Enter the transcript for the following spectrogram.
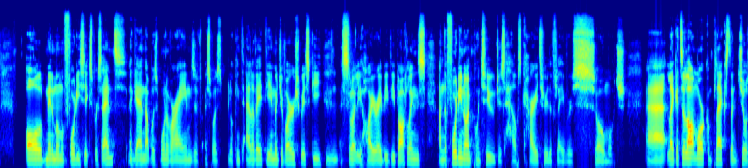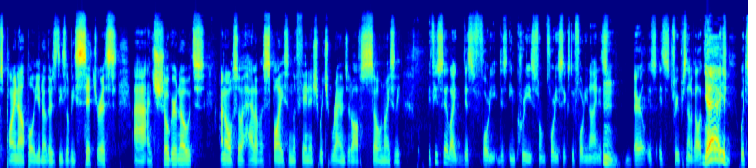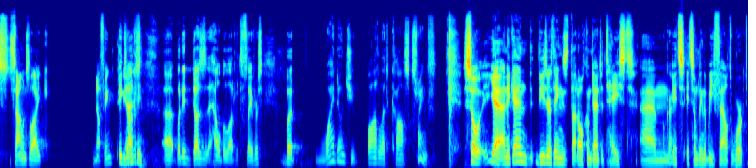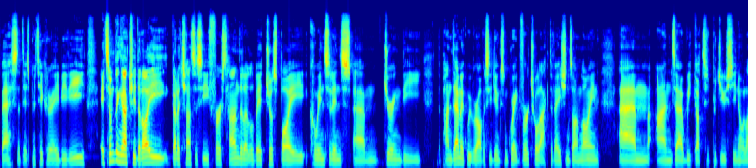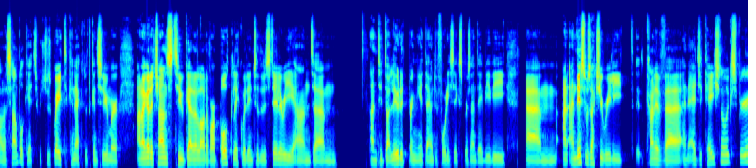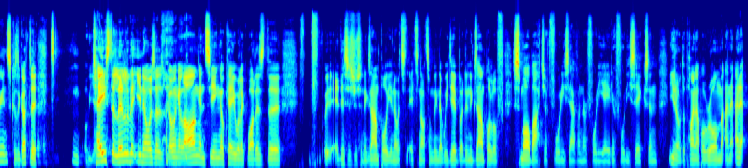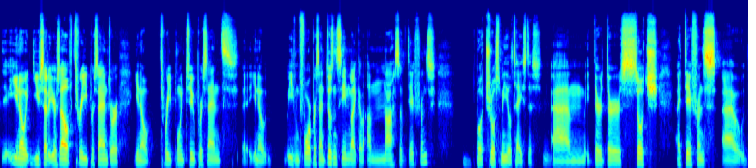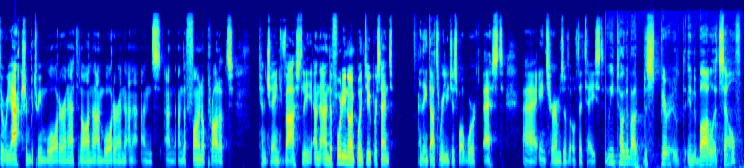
all minimum of 46%. Again, that was one of our aims of, I suppose, looking to elevate the image of Irish whiskey, slightly higher ABV bottlings. And the 49.2 just helps carry through the flavors so much. Uh, like it's a lot more complex than just pineapple. You know, there's these lovely citrus uh, and sugar notes, and also a hell of a spice in the finish, which rounds it off so nicely. If you say like this forty, this increase from forty six to forty nine is barrel is it's three percent of alcohol, Mm. Yeah, which, which sounds like nothing. Exactly. Uh, but it does help a lot with the flavors. But why don't you bottle at cask strength? So yeah, and again, th- these are things that all come down to taste. Um, Okay. It's it's something that we felt worked best at this particular ABV. It's something actually that I got a chance to see firsthand a little bit just by coincidence. Um, during the the pandemic, we were obviously doing some great virtual activations online, um, and uh, we got to produce you know a lot of sample kits, which was great to connect with the consumer. And I got a chance to get a lot of our bulk liquid into the distillery and. And to dilute it, bringing it down to 46% ABV. Um, and, and this was actually really uh, kind of uh, an educational experience because I got to t- Oh, yeah. taste a little bit, you know, as I was going along and seeing, okay, well, like, what is the, this is just an example, you know, it's, it's not something that we did, but an example of small batch at 47 or 48 or 46 and, you know, the pineapple rum. And, and, uh, you know, you said it yourself, 3% or, you know, 3.2%, uh, you know, even 4% doesn't seem like a, a massive difference, but trust me, you'll taste it. Um, there, there's such a difference, uh, the reaction between water and ethanol and, and water and, and, and, and, and the final product can change vastly. And, and the 49.2%, I think that's really just what worked best uh, in terms of, of the taste. We talked about the spirit in the bottle itself,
